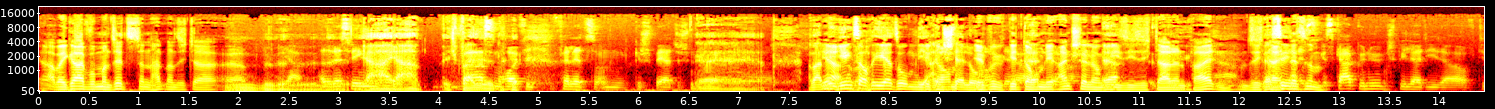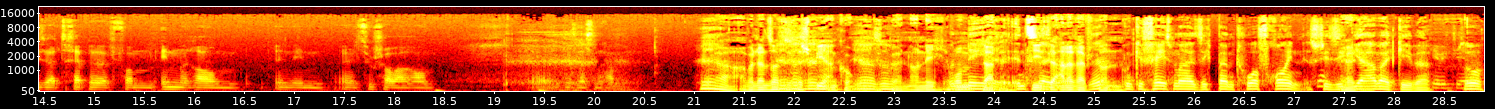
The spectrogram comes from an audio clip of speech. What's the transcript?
Ja, aber egal, wo man sitzt, dann hat man sich da. Äh ja, also deswegen. Ja, ja. Ich weiß. häufig verletzte und gesperrte Spieler. Ja, ja, ja. Aber ja, mir ging es auch eher so um die geht Einstellung. Es geht doch um die Einstellung, wie sie sich da dann verhalten. Und sich da es, es gab genügend Spieler, die da auf dieser Treppe vom Innenraum in den äh, Zuschauerraum äh, gesessen haben. Ja, aber dann sollten Sie das Spiel angucken ja, so. können und nicht rumdatteln, nee, diese anderthalb ne? Stunden. Und Gefäß mal sich beim Tor freuen, ist schließlich ja. Ihr Arbeitgeber. So,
